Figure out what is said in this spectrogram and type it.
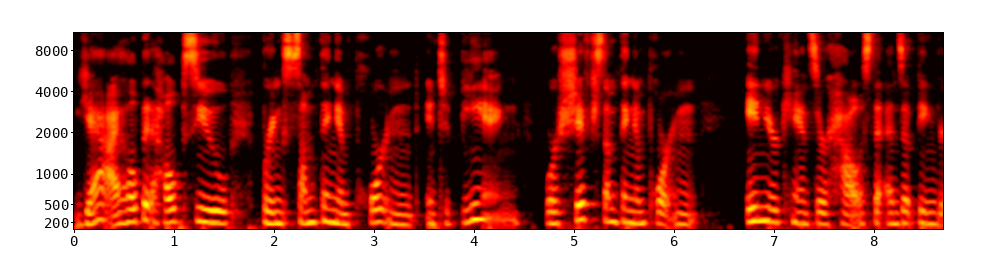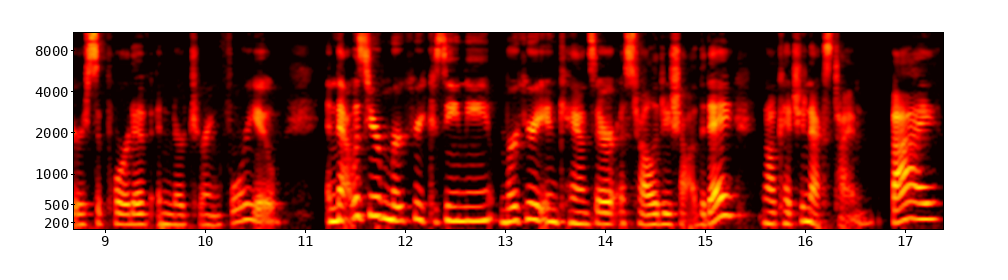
yeah, I hope it helps you bring something important into being or shift something important in your Cancer house that ends up being very supportive and nurturing for you. And that was your Mercury cazimi, Mercury in Cancer astrology shot of the day. And I'll catch you next time. Bye.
